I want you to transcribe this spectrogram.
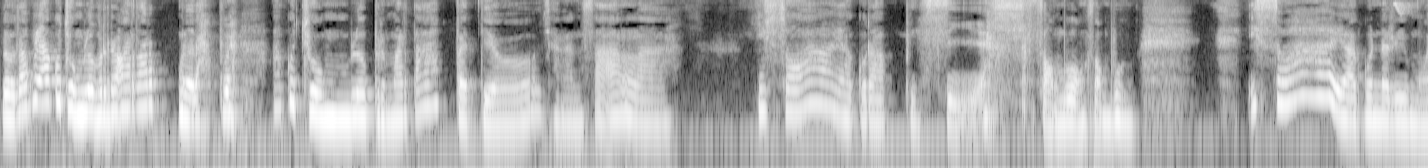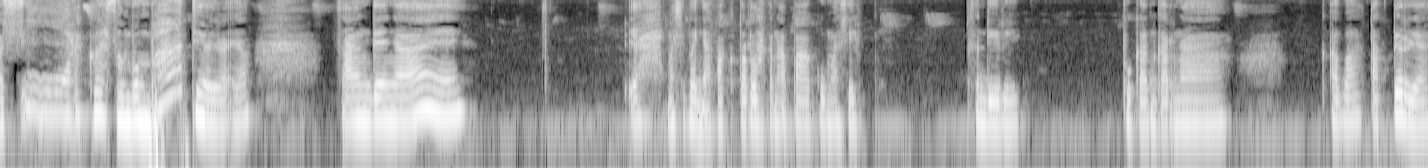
Loh tapi aku jomblo bermartabat lah aku jomblo bermartabat yo. Jangan salah. Iso ya aku rapi sih sombong sombong. Iso ya aku nerimo sih aku sombong banget ya ya, ya. sanggeng ya masih banyak faktor lah kenapa aku masih sendiri. Bukan karena apa takdir ya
